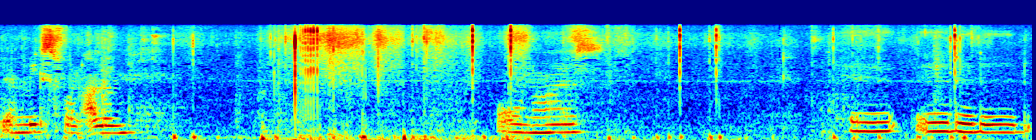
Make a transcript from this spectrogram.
Der Mix von allem. Oh, nice. Äh, äh, du, du, du.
